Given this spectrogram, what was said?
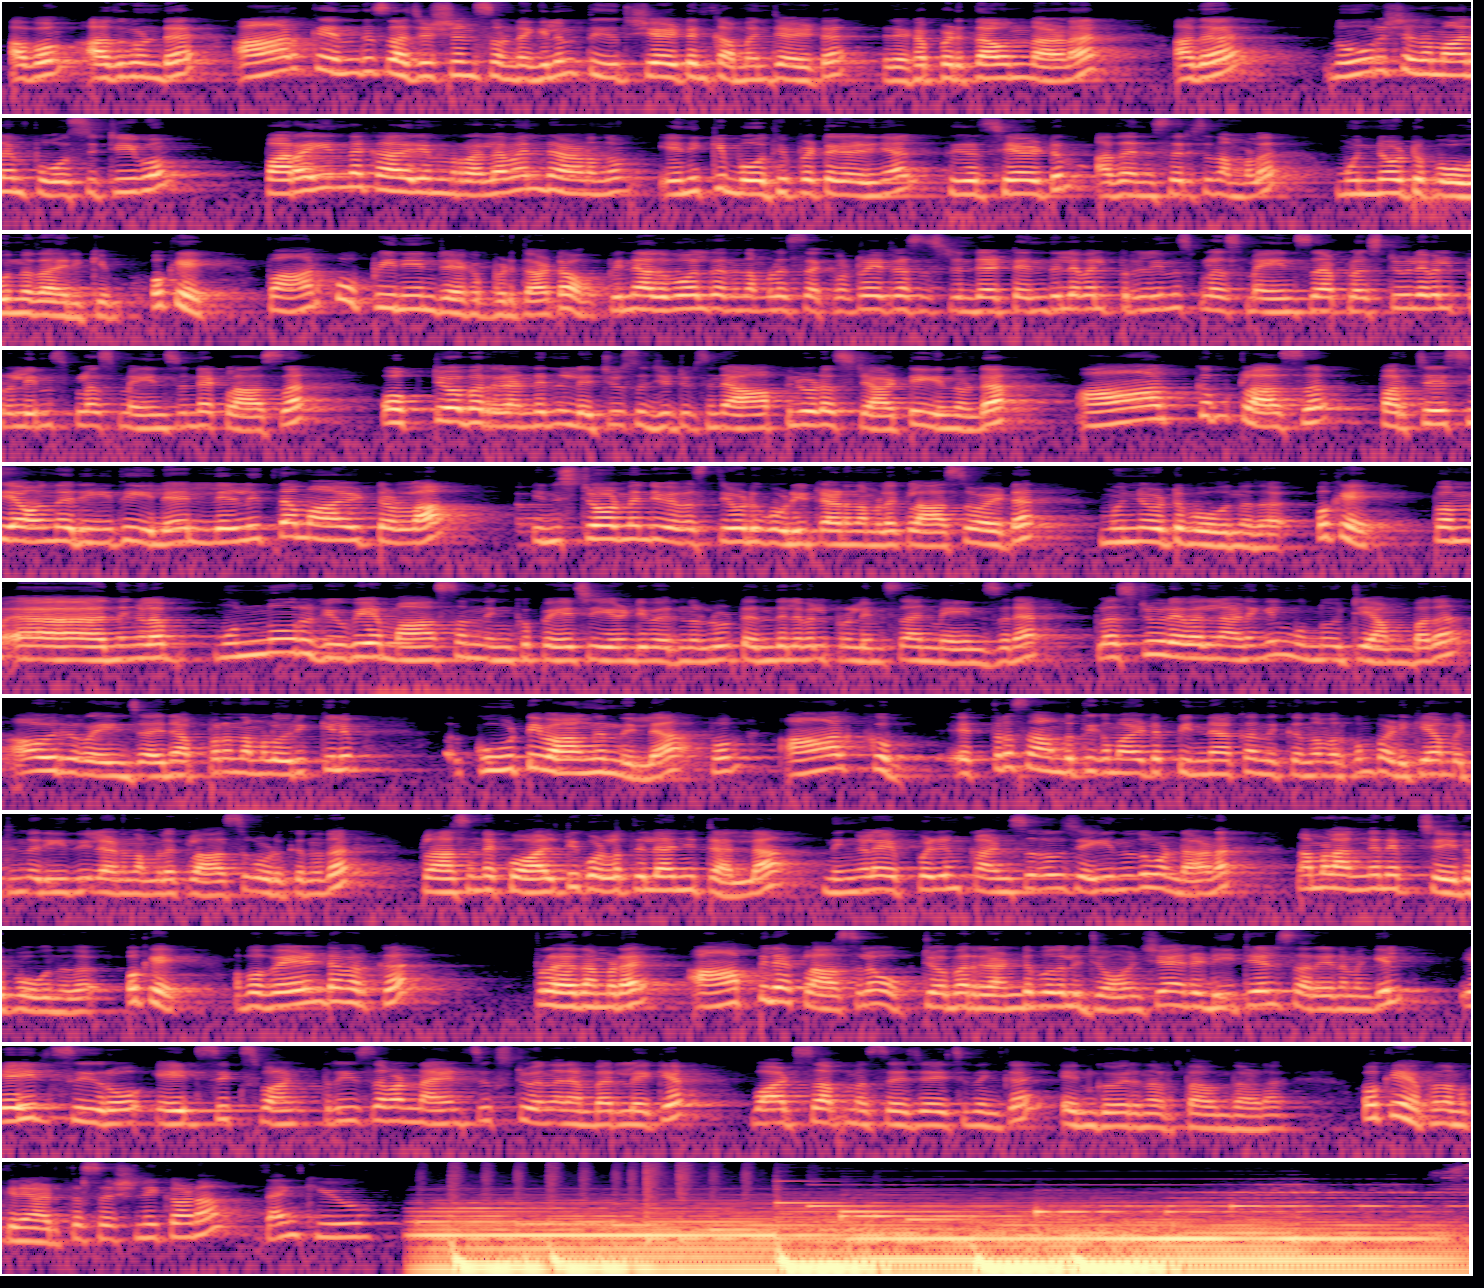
അപ്പം അതുകൊണ്ട് ആർക്ക് എന്ത് സജഷൻസ് ഉണ്ടെങ്കിലും തീർച്ചയായിട്ടും കമന്റായിട്ട് രേഖപ്പെടുത്താവുന്നതാണ്. അത് നൂറ് ശതമാനം പോസിറ്റീവും പറയുന്ന കാര്യം റെലവന്റ് ആണെന്നും എനിക്ക് ബോധ്യപ്പെട്ട് കഴിഞ്ഞാൽ തീർച്ചയായിട്ടും അതനുസരിച്ച് നമ്മൾ മുന്നോട്ട് പോകുന്നതായിരിക്കും. ഓക്കെ അപ്പോൾ ആർക്കും ഒപ്പീനിയൻ രേഖപ്പെടുത്താം കേട്ടോ പിന്നെ അതുപോലെ തന്നെ നമ്മൾ secretariat assistant tenth level prelims plus mains plus two level prelims plus മെയിൻസിന്റെ class October രണ്ടിന് ലെച്ചു സജീറ്റിവ്സിന്റെ ആപ്പിലൂടെ സ്റ്റാർട്ട് ചെയ്യുന്നുണ്ട്. ആർക്കും ക്ലാസ് പർച്ചേസ് ചെയ്യാവുന്ന രീതിയിൽ ലളിതമായിട്ടുള്ള ഇൻസ്റ്റാൾമെന്റ് വ്യവസ്ഥയോട് കൂടിയിട്ടാണ് നമ്മൾ ക്ലാസ്സുമായിട്ട് മുന്നോട്ട് പോകുന്നത്. ഓക്കെ ഇപ്പം നിങ്ങൾ മുന്നൂറ് രൂപയെ മാസം നിങ്ങൾക്ക് പേ ചെയ്യേണ്ടി വരുന്നുള്ളൂ. ടെൻത്ത് ലെവൽ പ്രിലിംസ് ആൻഡ് മെയിൻസിന് പ്ലസ് ടു ലെവലിനാണെങ്കിൽ മുന്നൂറ്റി അമ്പത് ആ ഒരു റേഞ്ച് അതിനപ്പുറം നമ്മൾ ഒരിക്കലും കൂട്ടി വാങ്ങുന്നില്ല. അപ്പം ആർക്കും എത്ര സാമ്പത്തികമായിട്ട് പിന്നാക്കം നിൽക്കുന്നവർക്കും പഠിക്കാൻ പറ്റുന്ന രീതിയിലാണ് നമ്മൾ ക്ലാസ് കൊടുക്കുന്നത്. ക്ലാസ്സിന്റെ ക്വാളിറ്റി കൊള്ളത്തില്ലാഞ്ഞിട്ടല്ല നിങ്ങളെ എപ്പോഴും കൺസിഡർ ചെയ്യുന്നത് കൊണ്ടാണ് നമ്മൾ അങ്ങനെ ചെയ്തു പോകുന്നത്. ഓക്കെ അപ്പോൾ വേണ്ടവർക്ക് നമ്മുടെ ആപ്പിലെ ക്ലാസ്സിൽ ഒക്ടോബർ രണ്ട് മുതൽ ജോയിൻ ചെയ്യാൻ അതിന്റെ ഡീറ്റെയിൽസ് അറിയണമെങ്കിൽ eight zero eight six one three seven nine six two എന്ന നമ്പറിലേക്ക് വാട്സാപ്പ് മെസ്സേജ് അയച്ച് നിങ്ങൾക്ക് എൻക്വയറി നടത്താവുന്നതാണ്. ഓക്കെ അപ്പോൾ നമുക്കിനി അടുത്ത സെഷനിൽ കാണാം. താങ്ക്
